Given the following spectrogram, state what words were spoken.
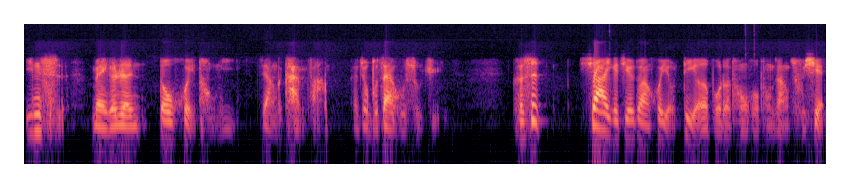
因此，每个人都会同意这样的看法，那就不在乎数据。可是，下一个阶段会有第二波的通货膨胀出现，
